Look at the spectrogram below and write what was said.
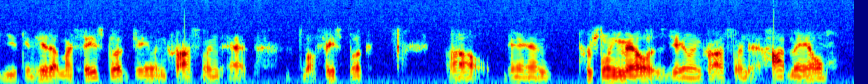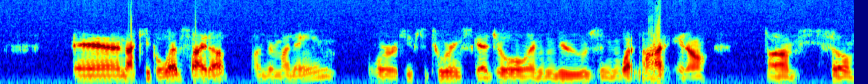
you can hit up my Facebook, Jalan Crossland at well Facebook, uh, and personal email is Jalan Crossland at Hotmail, and I keep a website up under my name where it keeps the touring schedule and news and whatnot. You know, um, so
